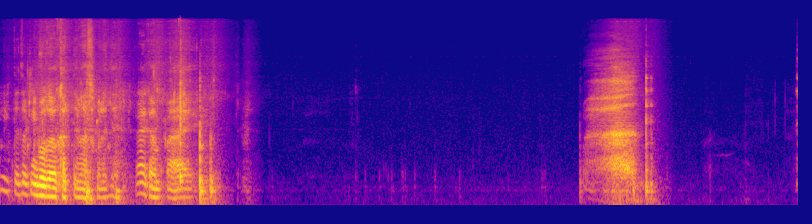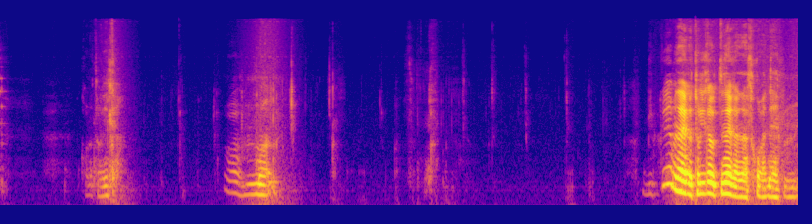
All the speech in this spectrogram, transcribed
行った時に僕が買ってます、これで、ね。はい、乾杯。この鳥か。まあ、うまい。ゲームないから鳥が売ってないからな、あそこはね。うん、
